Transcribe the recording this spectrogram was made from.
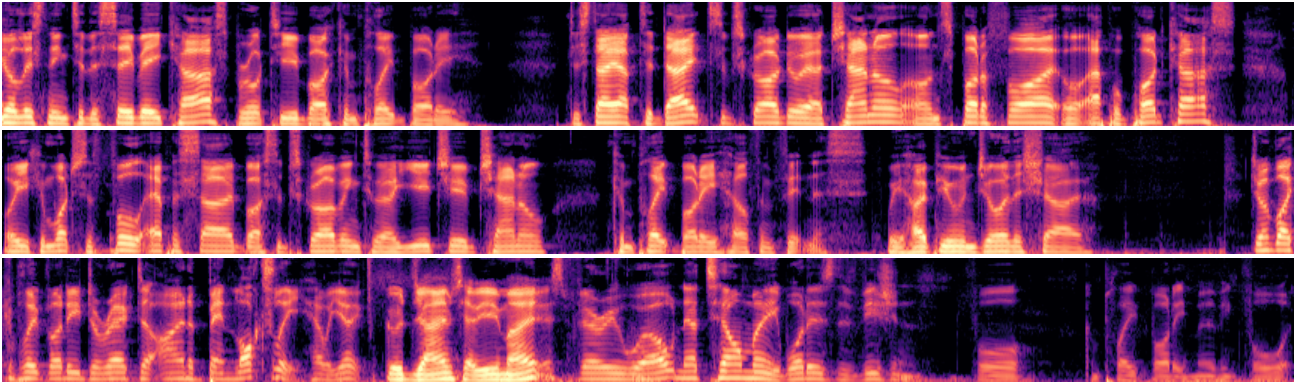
You're listening to the CB Cast brought to you by Complete Body. To stay up to date, subscribe to our channel on Spotify or Apple Podcasts, or you can watch the full episode by subscribing to our YouTube channel, Complete Body Health and Fitness. We hope you enjoy the show. Joined by Complete Body director owner Ben Loxley. How are you? Good, James. How are you, mate? Yes, very well. Now tell me, what is the vision for Complete Body moving forward?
